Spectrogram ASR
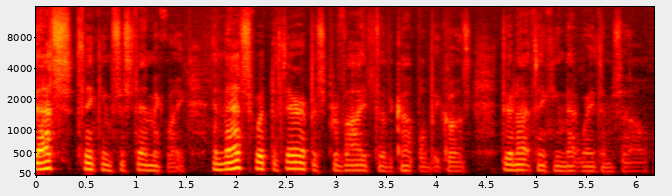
That's thinking systemically. And that's what the therapist provides to the couple because they're not thinking that way themselves.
